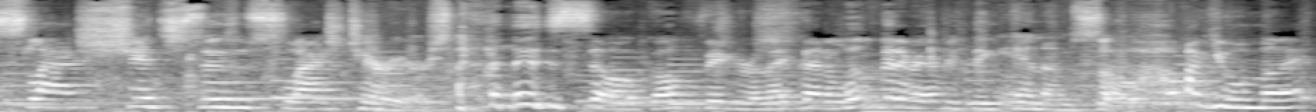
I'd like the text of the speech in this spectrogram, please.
slash shih tzus slash terriers. so go figure. They've got a little bit of everything in them. So Are you a mutt?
